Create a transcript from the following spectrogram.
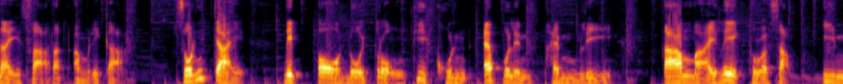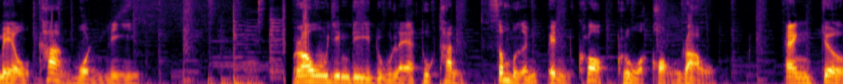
ในสหรัฐอเมริกา สนใจติดต่อโดยตรงที่คุณแอปเปิลินแพมลีตามหมายเลขโทรศัพท์ อีเมลข้างบนนี้ เรายินดีดูแลทุกท่านเสมือนเป็นครอบครัวของเรา Angel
